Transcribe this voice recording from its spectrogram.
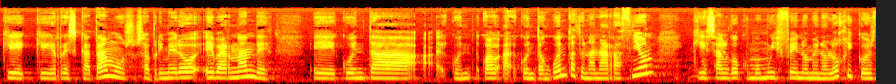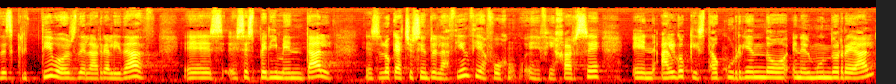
que, rescatamos, o sea, primero Eva Hernández eh, cuenta, cuenta, un cuento, hace una narración que es algo como muy fenomenológico, es descriptivo, es de la realidad, es, experimental, es lo que ha hecho siempre la ciencia, eh, fijarse en algo que está ocurriendo en el mundo real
